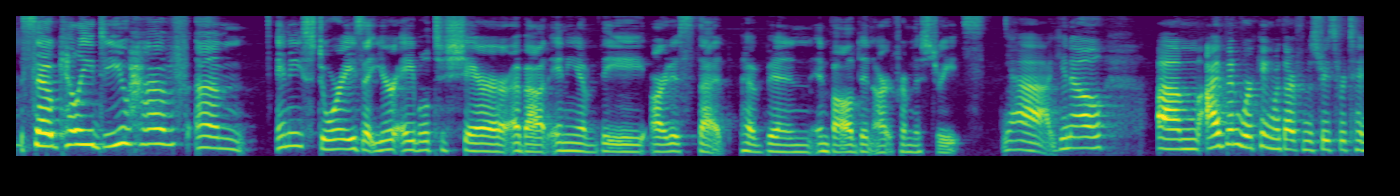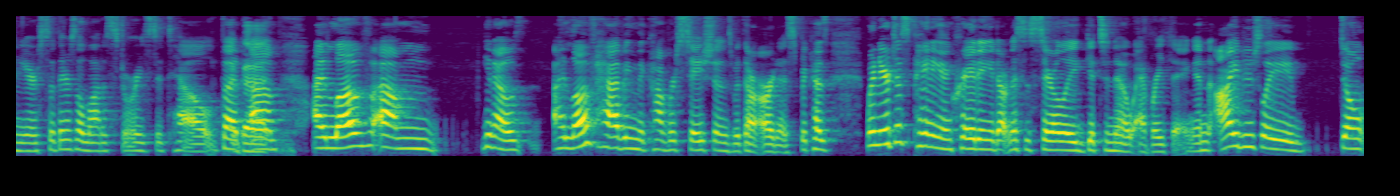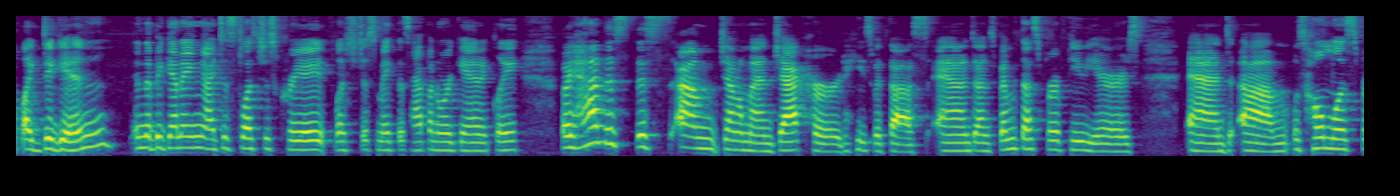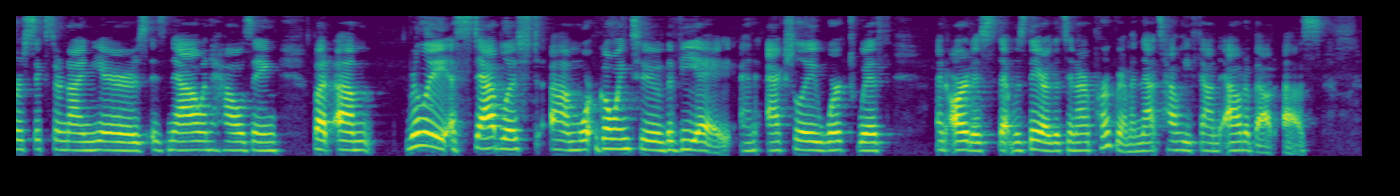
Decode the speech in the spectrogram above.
so Kelley, do you have um, any stories that you're able to share about any of the artists that have been involved in art from the streets? Yeah, you know, um, I've been working with Art from the Streets for 10 years, so there's a lot of stories to tell. But I, um, I love, um, you know, I love having the conversations with our artists because when you're just painting and creating, you don't necessarily get to know everything. And I usually don't like dig in in the beginning. I just, let's just create, let's just make this happen organically. But I had this this um, gentleman, Jack Hurd. He's with us, and um, has been with us for a few years, and um, was homeless for six or nine years. Is now in housing, but um, really established um, going to the VA and actually worked with an artist that was there that's in our program, and that's how he found out about us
